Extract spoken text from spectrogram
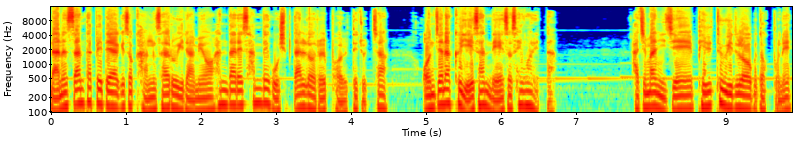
나는 산타페 대학에서 강사로 일하며 한 달에 350달러를 벌 때조차 언제나 그 예산 내에서 생활했다. 하지만 이제 Built with Love 덕분에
